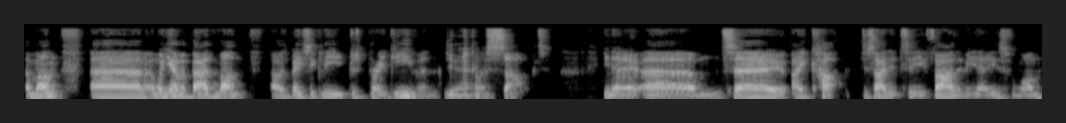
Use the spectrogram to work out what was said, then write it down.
a month. Um, and when you have a bad month, I was basically just break even, Yeah. which kind of sucked. You know, um, so I cut, decided to fire the VAs for one.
